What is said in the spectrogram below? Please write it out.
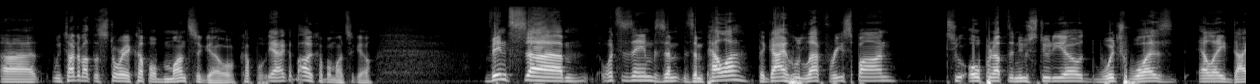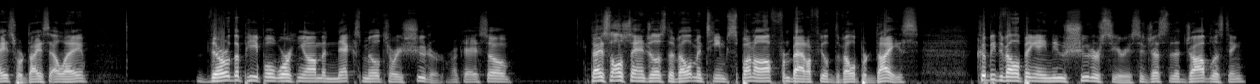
Uh, we talked about the story a couple months ago. A couple, yeah, about a couple months ago. Vince, um, what's his name? Zampella, the guy who left Respawn to open up the new studio, which was LA Dice or Dice LA. They're the people working on the next military shooter. Okay, so Dice Los Angeles development team spun off from Battlefield developer Dice could be developing a new shooter series. Suggested the job listing.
